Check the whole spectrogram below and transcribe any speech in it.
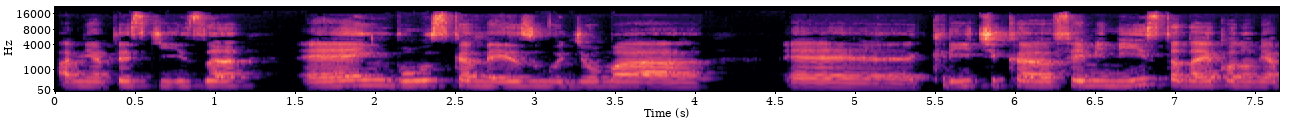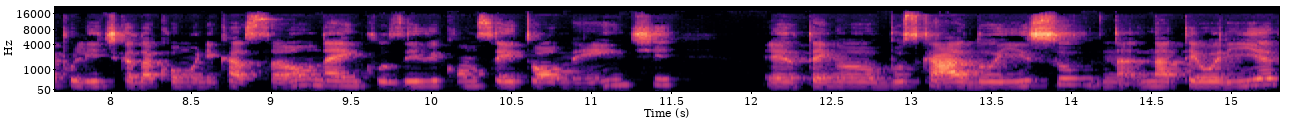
a minha pesquisa é em busca mesmo de uma é, crítica feminista da economia política da comunicação, né, inclusive conceitualmente. Eu tenho buscado isso na, na teoria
